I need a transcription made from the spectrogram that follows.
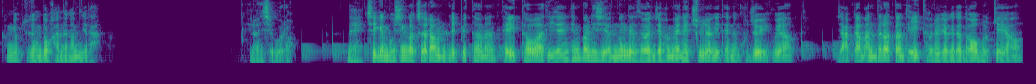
간격 조정도 가능합니다. 이런 식으로. 네, 지금 보신 것처럼 리피터는 데이터와 디자인 템플릿이 연동돼서 이제 화면에 출력이 되는 구조이고요. 이제 아까 만들었던 데이터를 여기다 넣어 볼게요.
